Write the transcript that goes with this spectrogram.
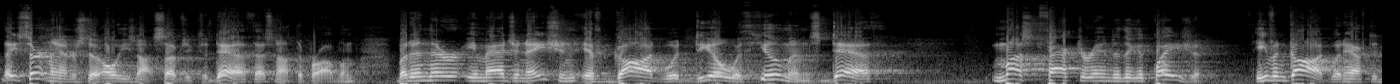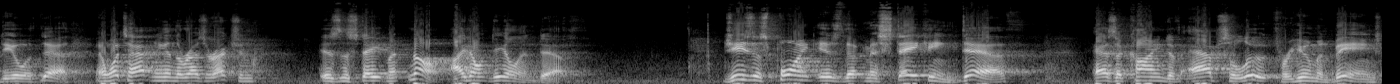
They certainly understood, oh, he's not subject to death, that's not the problem. But in their imagination, if God would deal with humans, death must factor into the equation. Even God would have to deal with death. And what's happening in the resurrection is the statement no, I don't deal in death. Jesus' point is that mistaking death as a kind of absolute for human beings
